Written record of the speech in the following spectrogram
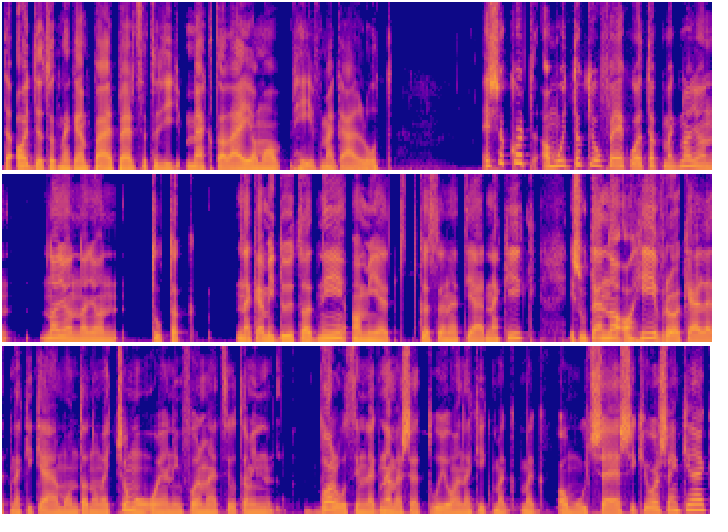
de adjatok nekem pár percet, hogy így megtaláljam a hév megállót. És akkor amúgy tök jó fejek voltak, meg nagyon, nagyon-nagyon tudtak nekem időt adni, amiért köszönet jár nekik, és utána a hévről kellett nekik elmondanom egy csomó olyan információt, ami valószínűleg nem esett túl jól nekik, meg, meg amúgy se esik jól senkinek.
